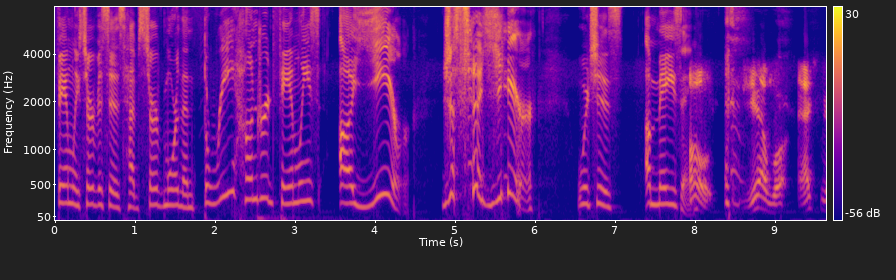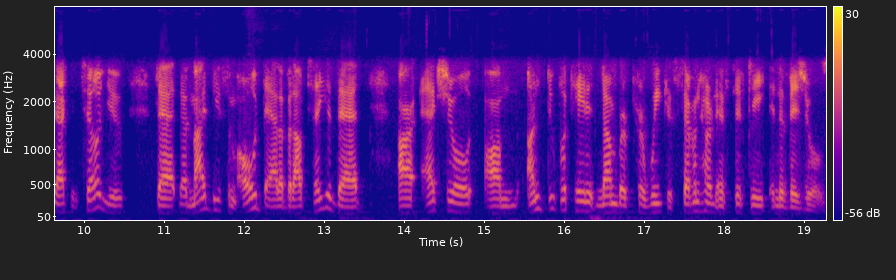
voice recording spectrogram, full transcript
family services have served more than 300 families a year, just a year, which is amazing. Oh, yeah. Well, actually, I can tell you that there might be some old data, but I'll tell you that our actual um, unduplicated number per week is 750 individuals.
